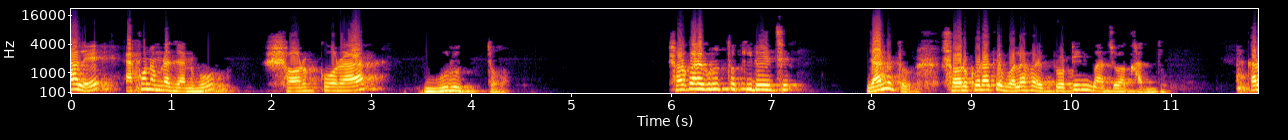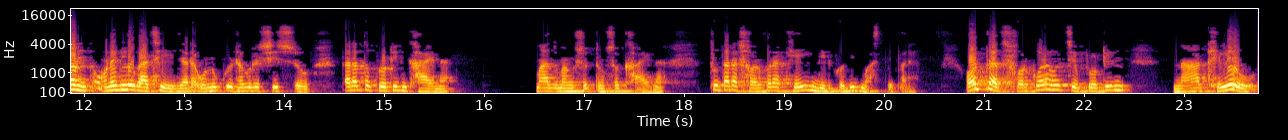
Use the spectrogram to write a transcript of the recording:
তাহলে এখন আমরা জানব শর্করার গুরুত্ব। শর্করার গুরুত্ব কি রয়েছে? জানো তো, শর্করাকে বলা হয় প্রোটিন বাঁচোয়া খাদ্য। কারণ অনেক লোক আছে যারা অনুকূল ঠাকুরের শিষ্য, তারা তো প্রোটিন খায় না, মাছ, মাংস টাংস খায় না। তো তারা শর্করা খেয়েই দীর্ঘদিন বাঁচতে পারে। অর্থাৎ শর্করা হচ্ছে প্রোটিন না খেলেও,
